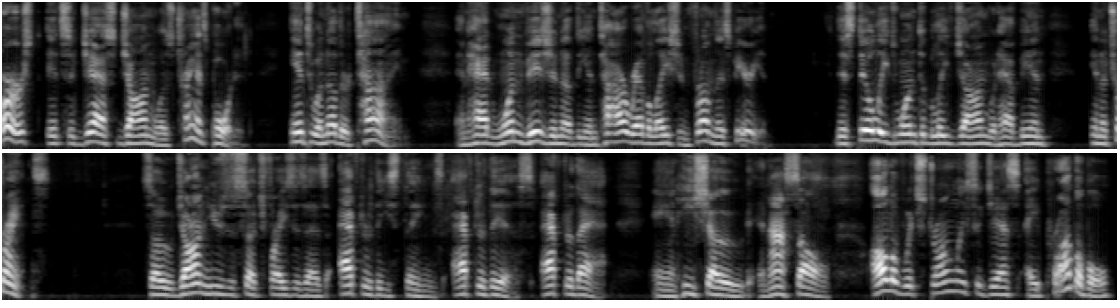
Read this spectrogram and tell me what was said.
first, it suggests John was transported into another time and had one vision of the entire revelation from this period. This still leads one to believe John would have been in a trance. So John uses such phrases as after these things, after this, after that, and he showed, and I saw, all of which strongly suggests a probable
